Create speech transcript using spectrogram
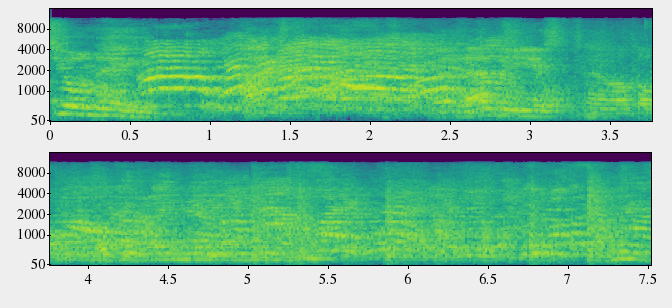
What's your name? Eleven years tell though. Okay, my name is. Miss.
